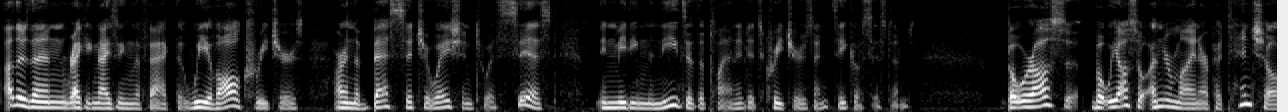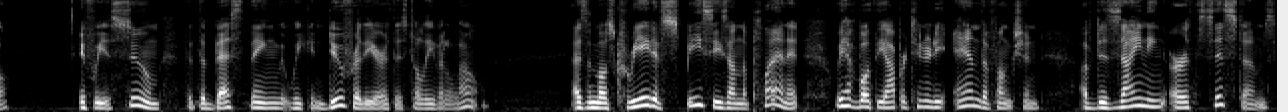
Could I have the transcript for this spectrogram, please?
other than recognizing the fact that we of all creatures are in the best situation to assist in meeting the needs of the planet, its creatures, and its ecosystems. But we're also but we also undermine our potential if we assume that the best thing that we can do for the earth is to leave it alone. As the most creative species on the planet, we have both the opportunity and the function of designing earth systems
